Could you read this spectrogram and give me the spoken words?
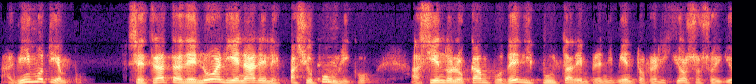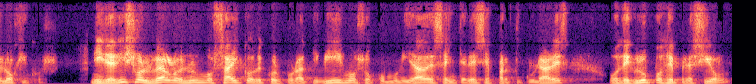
al mismo tiempo, se trata de no alienar el espacio público haciéndolo campo de disputa de emprendimientos religiosos o ideológicos, ni de disolverlo en un mosaico de corporativismos o comunidades a intereses particulares o de grupos de presión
